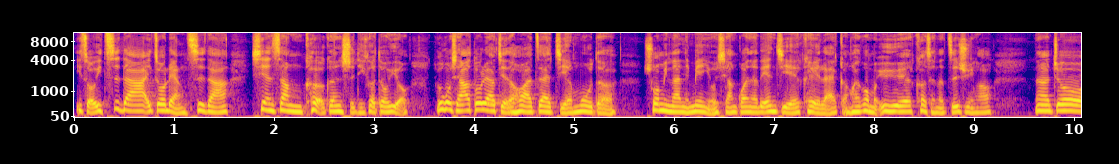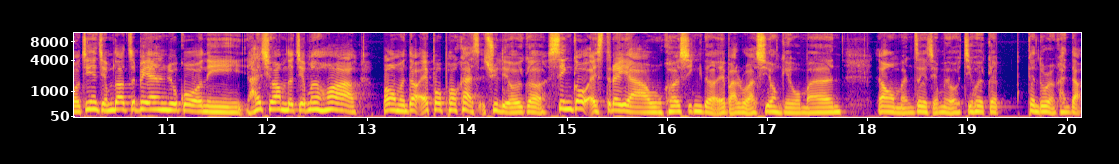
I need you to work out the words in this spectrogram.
一周一次的啊，一周两次的啊，线上课跟实体课都有。如果想要多了解的话，在节目的说明栏里面有相关的链接，可以来赶快跟我们预约课程的咨询哦。那就今天节目到这边，如果你还喜欢我们的节目的话，帮我们到 Apple Podcast 去留一个 Single Estrella 五颗星的 e v a l u a t i o 给我们，让我们这个节目有机会给。更多人看到，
